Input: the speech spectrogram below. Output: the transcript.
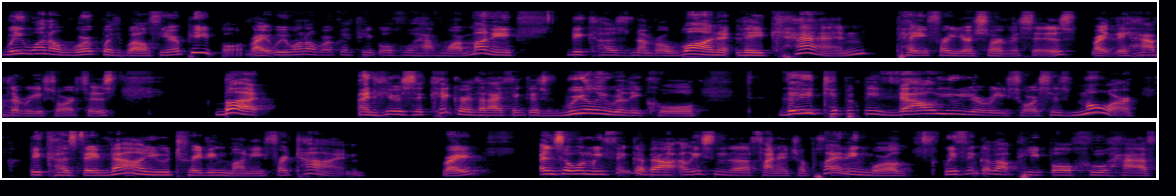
we want to work with wealthier people, right? We want to work with people who have more money because number one, they can pay for your services, right? They have the resources. But, and here's the kicker that I think is really, really cool they typically value your resources more because they value trading money for time, right? And so when we think about, at least in the financial planning world, we think about people who have,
